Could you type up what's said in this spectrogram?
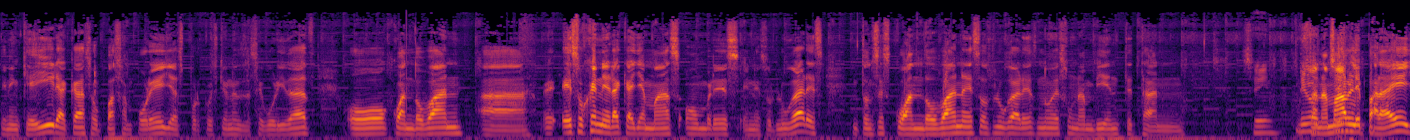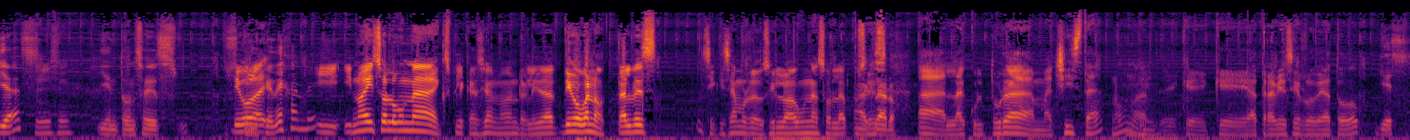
tienen que ir a casa o pasan por ellas por cuestiones de seguridad o cuando van a... e- Eso genera que haya más hombres en esos lugares. Entonces cuando van a esos lugares no es un ambiente tan Sí. Digo, tan sí. amable para ellas. Sí, sí. Y entonces, pues, Digo, como que dejan de... y, y no hay solo una explicación, ¿no? En realidad, digo, bueno, tal vez si quisiéramos reducirlo a una sola, pues Ah, es claro. a la cultura machista, que, que atraviesa y rodea todo. Yes.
